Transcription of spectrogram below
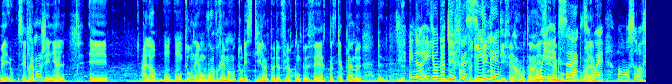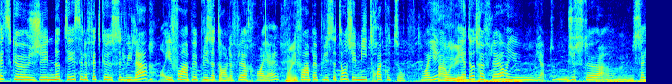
Mais c'est vraiment génial. Et alors, on, tourne et on voit vraiment tous les styles, un peu de fleurs qu'on peut faire, parce qu'il y a plein de. il y en a de découpes, différentes. Hein, oui, exact. Ouais. En, fait, ce que j'ai noté, c'est le fait que celui-là, il faut un peu plus de temps. Le fleur royal, il faut un peu plus de temps. J'ai mis trois couteaux. Vous voyez? Ah, oui, oui. il y a d'autres fleurs, il y a juste euh, une seule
